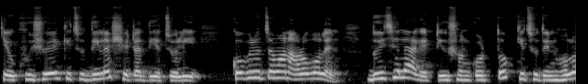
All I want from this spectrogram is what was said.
কেউ খুশি হয়ে কিছু দিলে সেটা দিয়ে চলি। কবিরুজ্জামান আরও বলেন, দুই ছেলে আগে টিউশন করত, কিছুদিন হলো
